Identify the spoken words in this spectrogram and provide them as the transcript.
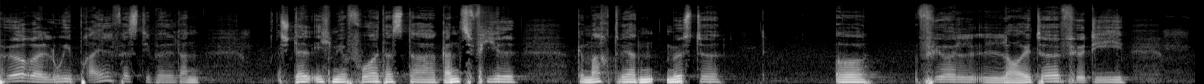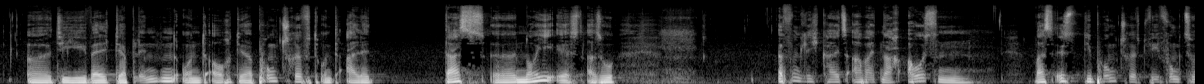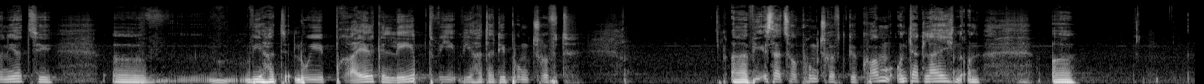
höre Louis Breil Festival, dann stelle ich mir vor, dass da ganz viel gemacht werden müsste äh, für Leute, für die äh, die Welt der Blinden und auch der Punktschrift und alle das äh, neu ist. Also Öffentlichkeitsarbeit nach außen. Was ist die Punktschrift? Wie funktioniert sie? Äh, wie hat Louis Breil gelebt? Wie, wie hat er die Punktschrift, äh, wie ist er zur Punktschrift gekommen und dergleichen? Und äh,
